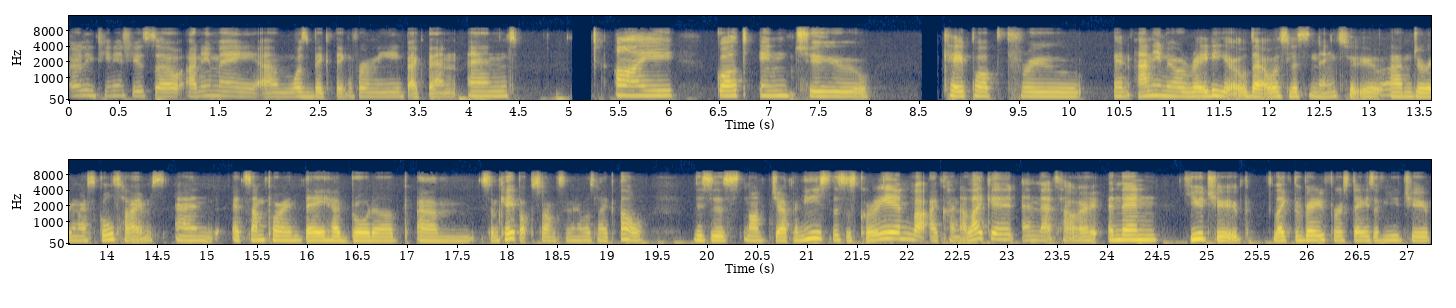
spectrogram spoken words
early teenage years. So anime um, was a big thing for me back then. And i got into k-pop through an anime radio that I was listening to um, during my school times. And at some point, they had brought up um, some K pop songs, and I was like, oh, this is not Japanese, this is Korean, but I kind of like it. And that's how I, and then YouTube, like the very first days of YouTube,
